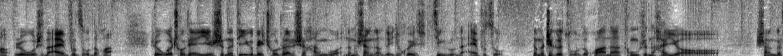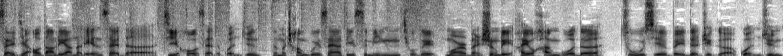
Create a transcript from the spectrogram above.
好，如果是在 F 组的话，如果抽签仪式呢，第一个被抽出来的是韩国，那么上港队就会进入呢 F 组。那么这个组的话呢，同时呢还有。上个赛季澳大利亚的联赛的季后赛的冠军，那么常规赛啊第四名球队墨尔本胜利，还有韩国的足协杯的这个冠军，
